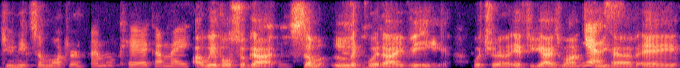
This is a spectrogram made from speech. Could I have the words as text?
Do you need some water? I'm okay. I got my Uh, we've also got some liquid IV, which, uh, if you guys want, we have a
